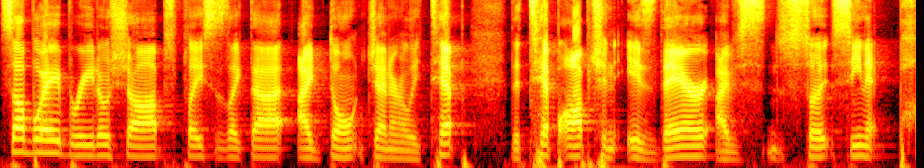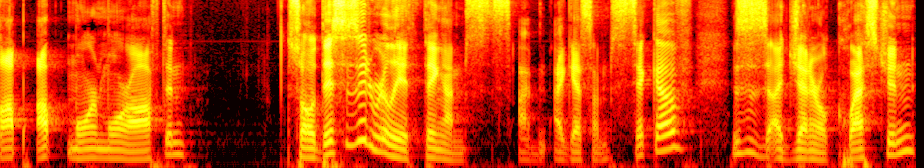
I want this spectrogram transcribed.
Subway, burrito shops, places like that, I don't generally tip. The tip option is there. I've seen it pop up more and more often. So this isn't really a thing I'm, I'm I guess I'm sick of. This is a general question.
